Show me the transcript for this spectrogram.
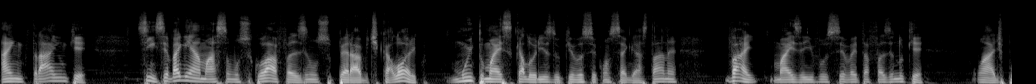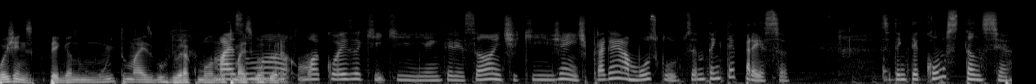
a entrar em o quê? Sim, você vai ganhar massa muscular fazendo um superávit calórico. Muito mais calorias do que você consegue gastar, né? Vai. Mas aí você vai estar fazendo o quê? Uma adipogênese, pegando muito mais gordura, acumulando Mas muito mais uma, gordura. uma coisa aqui que é interessante, que, gente, pra ganhar músculo, você não tem que ter pressa. Você tem que ter constância.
